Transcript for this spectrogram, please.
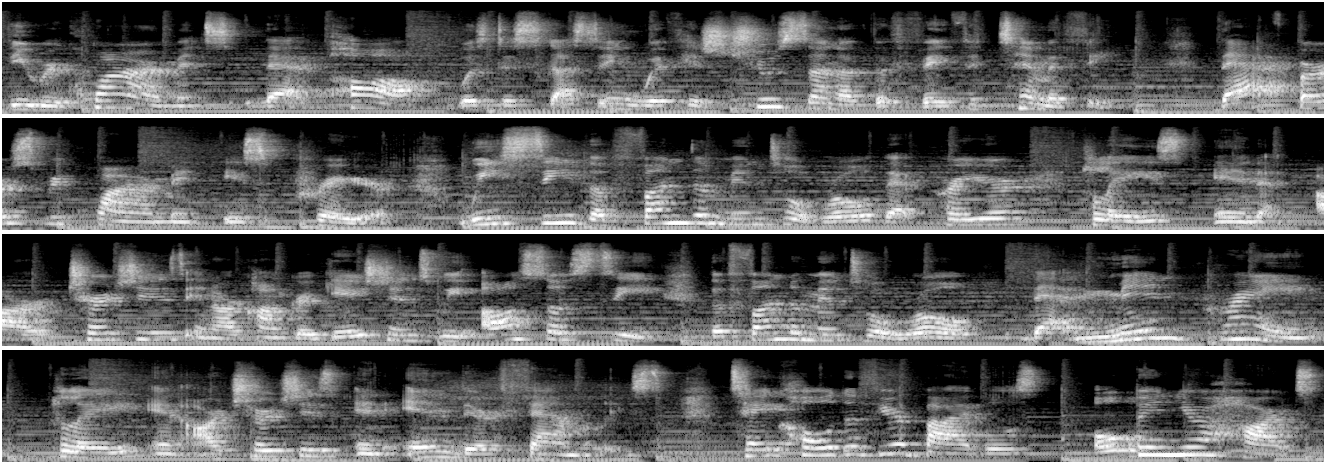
the requirements that Paul was discussing with his true son of the faith, Timothy. That first requirement is prayer. We see the fundamental role that prayer plays in our churches, in our congregations. We also see the fundamental role that men praying play in our churches and in their families. Take hold of your Bibles, open your hearts,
